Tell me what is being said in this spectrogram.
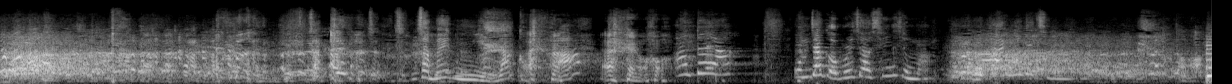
赞赞赞美你们家狗啊？哎呦！啊，对啊，我们家狗不是叫星星吗？还是你给起的名。好，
